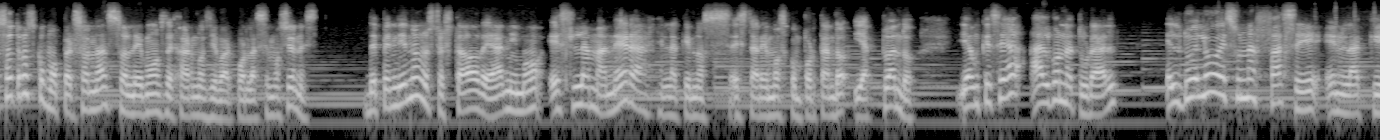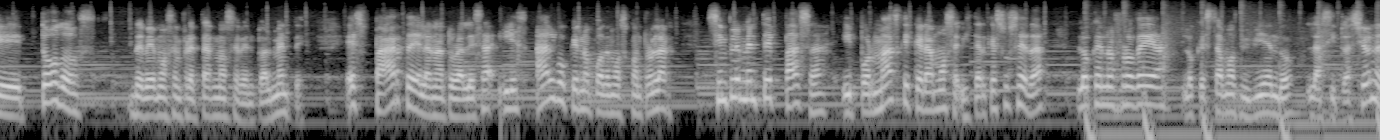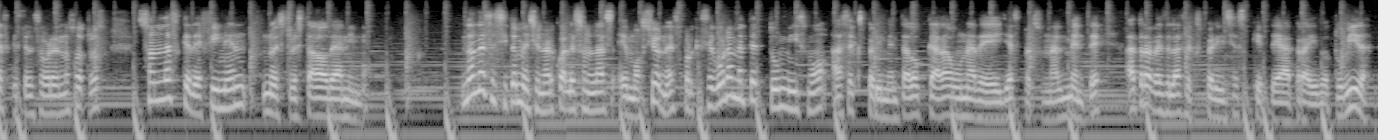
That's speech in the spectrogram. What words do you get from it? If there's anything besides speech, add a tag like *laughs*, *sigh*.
Nosotros como personas solemos dejarnos llevar por las emociones. Dependiendo de nuestro estado de ánimo, es la manera en la que nos estaremos comportando y actuando. Y aunque sea algo natural, el duelo es una fase en la que todos debemos enfrentarnos eventualmente. Es parte de la naturaleza y es algo que no podemos controlar. Simplemente pasa y por más que queramos evitar que suceda, lo que nos rodea, lo que estamos viviendo, las situaciones que estén sobre nosotros, son las que definen nuestro estado de ánimo. No necesito mencionar cuáles son las emociones porque seguramente tú mismo has experimentado cada una de ellas personalmente a través de las experiencias que te ha traído tu vida.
